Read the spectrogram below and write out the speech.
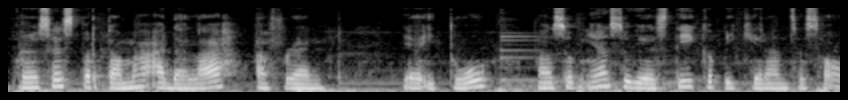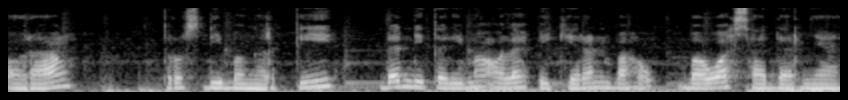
Proses pertama adalah afferent, yaitu masuknya sugesti ke pikiran seseorang, terus dimengerti dan diterima oleh pikiran bawah sadarnya.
